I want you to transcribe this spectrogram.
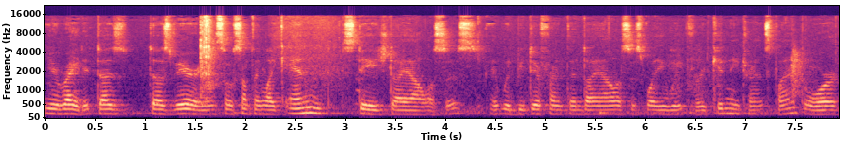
you're right, it does, does vary. And so something like end-stage dialysis, it would be different than dialysis while you wait for a kidney transplant or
